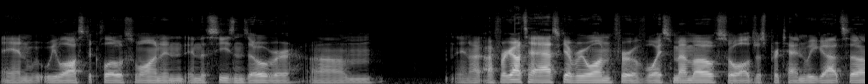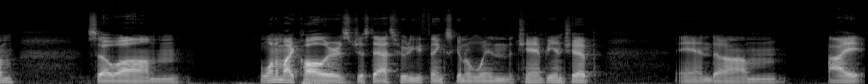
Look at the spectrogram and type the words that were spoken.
and we lost a close one and, and the season's over. Um, and I, I, forgot to ask everyone for a voice memo, so I'll just pretend we got some. So um, one of my callers just asked, "Who do you think's going to win the championship?" And um, I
